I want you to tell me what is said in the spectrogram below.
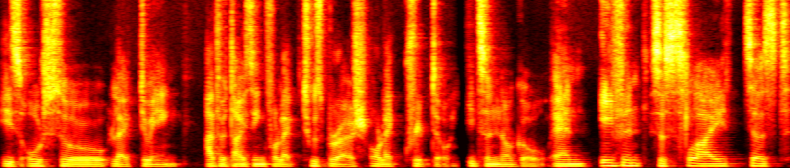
is also like doing advertising for like toothbrush or like crypto. It's a no go. And even the slightest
